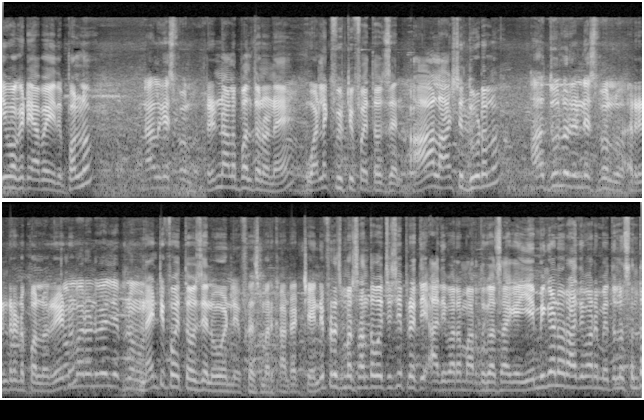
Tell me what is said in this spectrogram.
ఈ ఒకటి యాభై ఐదు. పళ్ళు? నాలుగేసి పళ్ళు. రెండు నాలుగు పళ్ళతో ఉన్నాయి. One lakh fifty five thousand ఆ లాస్ట్ దూడలు? ఆ దూళ్ళు రెండేసి పళ్ళు. రెండు రెండు పళ్ళు. రేటు? రెండు వేలు చెప్పినాము. Ninety five thousand only friends మరి కాంటాక్ట్ చేయండి. ఫ్రెండ్స్ మరి సంత వచ్చేసి ప్రతి ఆదివారం అర్థంగా సాగే ఎమ్మిగానో ఆదివారం ఎదుల సంత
